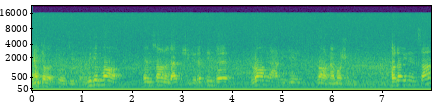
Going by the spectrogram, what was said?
یعنی تو توضیح میگه ما انسان رو دستش گرفتیم به راه حقیقی راهنما شدیم. حالا این انسان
